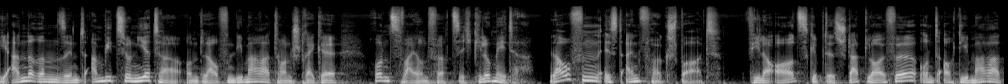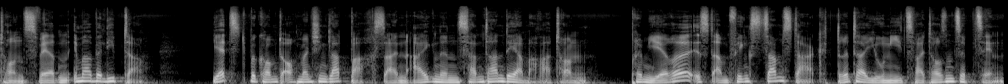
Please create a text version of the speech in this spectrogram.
die anderen sind ambitionierter und laufen die Marathonstrecke, rund 42 Kilometer. Laufen ist ein Volkssport. Vielerorts gibt es Stadtläufe und auch die Marathons werden immer beliebter. Jetzt bekommt auch Mönchengladbach seinen eigenen Santander-Marathon. Premiere ist am Pfingstsamstag, 3. Juni 2017.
